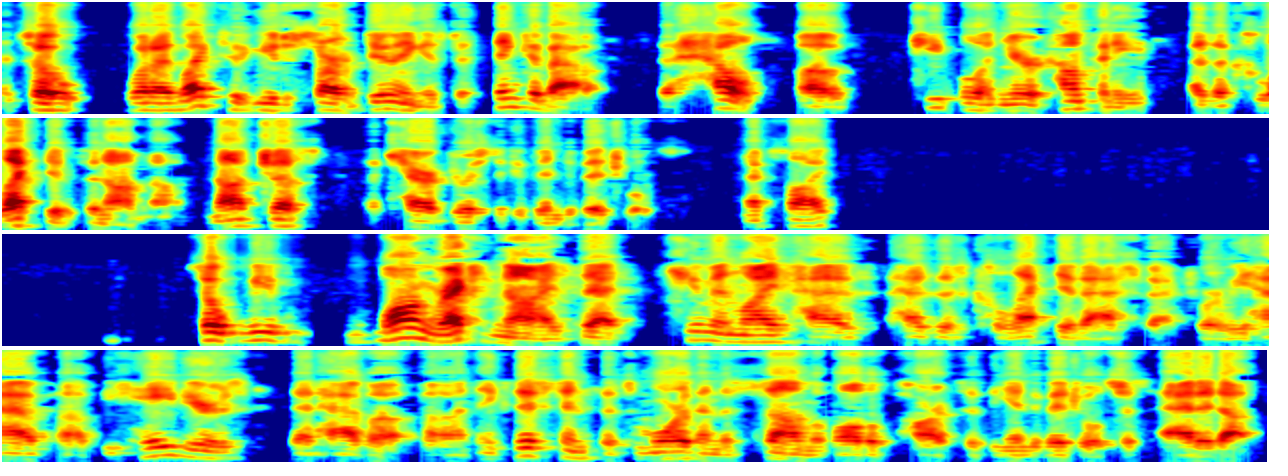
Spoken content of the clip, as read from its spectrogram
And so what I'd like to, you to start doing is to think about the health of people in your company as a collective phenomenon, not just a characteristic of individuals. Next slide. So we've long recognized that human life has, has this collective aspect where we have uh, behaviors that have an existence that's more than the sum of all the parts of the individuals just added up.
